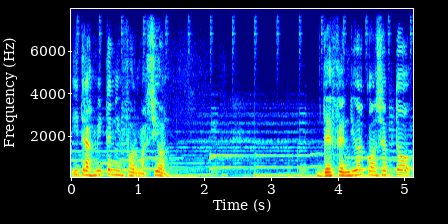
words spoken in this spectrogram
y transmiten información. Defendió el concepto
